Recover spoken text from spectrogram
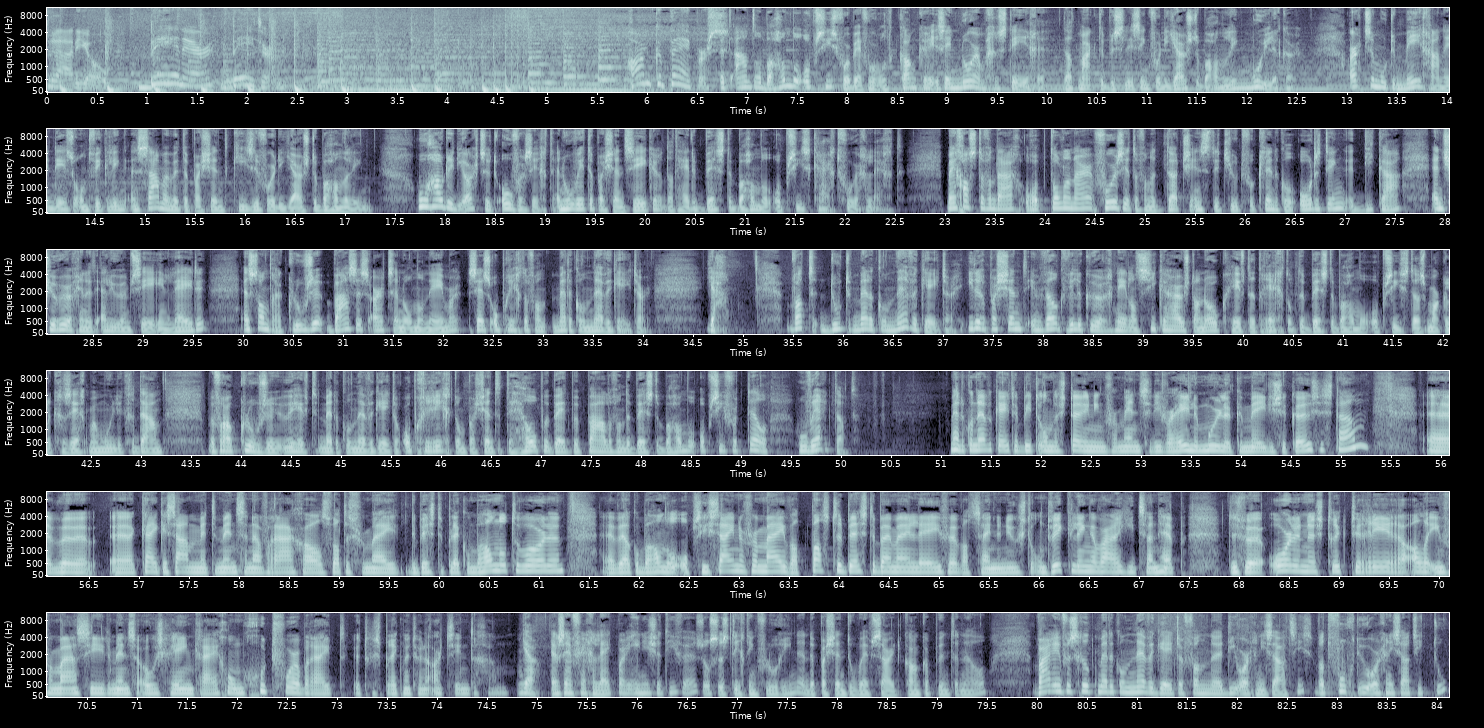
Nieuwsradio. BNR Beter. Het aantal behandelopties voor bijvoorbeeld kanker is enorm gestegen. Dat maakt de beslissing voor de juiste behandeling moeilijker. Artsen moeten meegaan in deze ontwikkeling en samen met de patiënt kiezen voor de juiste behandeling. Hoe houden die artsen het overzicht en hoe weet de patiënt zeker dat hij de beste behandelopties krijgt voorgelegd? Mijn gasten vandaag Rob Tollenaar, voorzitter van het Dutch Institute for Clinical Auditing, het DICA, en chirurg in het LUMC in Leiden. En Sandra Kloeze, basisarts en ondernemer. Zij is oprichter van Medical Navigator. Ja, wat doet Medical Navigator? Iedere patiënt in welk willekeurig Nederlands ziekenhuis dan ook heeft het recht op de beste behandelopties. Dat is makkelijk gezegd, maar moeilijk gedaan. Mevrouw Kloeze, u heeft Medical Navigator opgericht om patiënten te helpen bij het bepalen van de beste behandeloptie. Vertel, hoe werkt dat? Medical Navigator biedt ondersteuning voor mensen die voor hele moeilijke medische keuzes staan. Uh, we uh, kijken samen met de mensen naar vragen als: wat is voor mij de beste plek om behandeld te worden? Uh, welke behandelopties zijn er voor mij? Wat past het beste bij mijn leven? Wat zijn de nieuwste ontwikkelingen waar ik iets aan heb? Dus we ordenen, structureren alle informatie die de mensen over zich heen krijgen om goed voorbereid het gesprek met hun arts in te gaan. Ja, er zijn vergelijkbare initiatieven, zoals de Stichting Florine en de patiëntenwebsite kanker.nl. Waarin verschilt Medical navigator van uh, die organisaties? Wat voegt uw organisatie toe?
